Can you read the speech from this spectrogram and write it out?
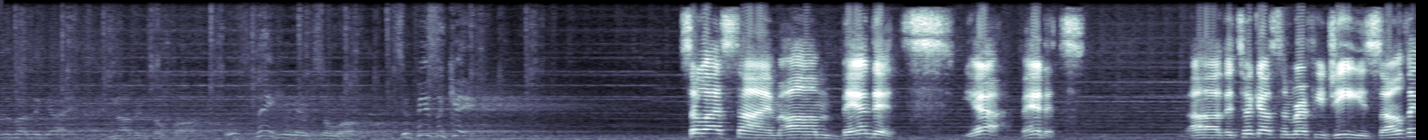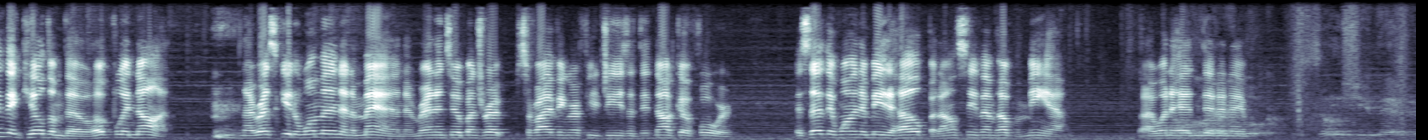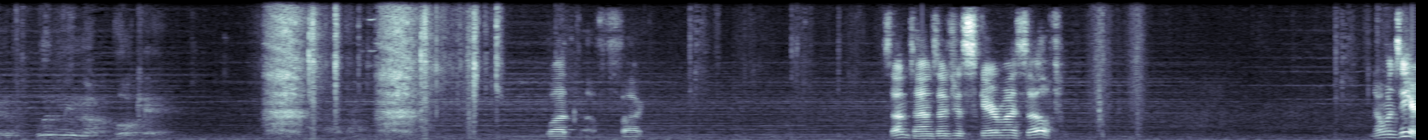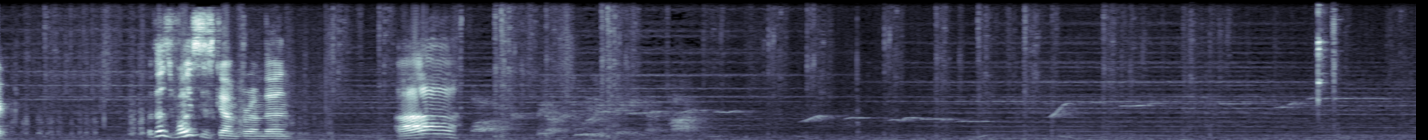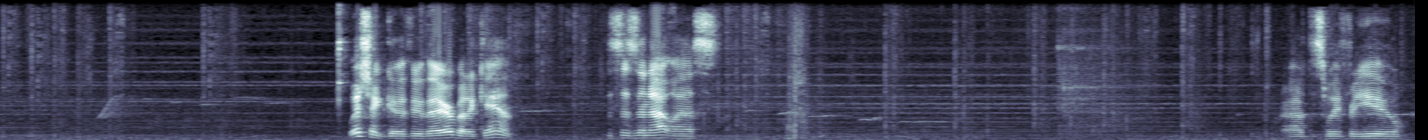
What about the guy? Nothing so far. What's taking him so long? It's a piece of cake. So last time, um, bandits. Yeah, bandits. Uh, they took out some refugees. I don't think they killed them though. Hopefully not. I rescued a woman and a man and ran into a bunch of re surviving refugees that did not go forward. They said they wanted me to help, but I don't see them helping me out. But I went ahead and did enable. Look, some shit happened. Let me know, okay? What the fuck? Sometimes I just scare myself. No one's here. Where those voices come from then? Ah. Wish I could go through there, but I can't. This is an Atlas. I'll just wait for you.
